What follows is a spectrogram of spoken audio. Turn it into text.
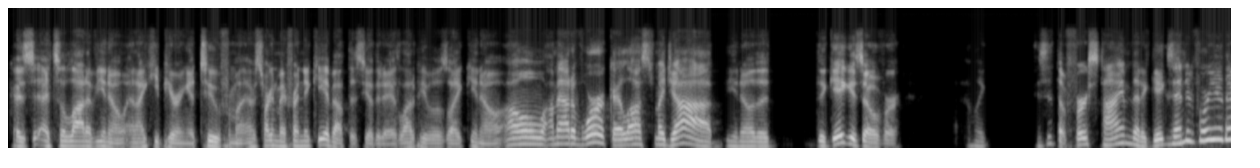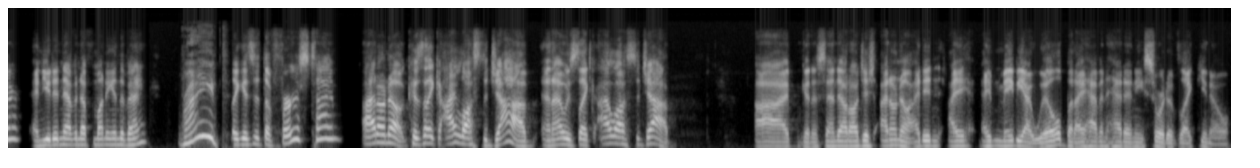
because it's a lot of you know. And I keep hearing it too. From I was talking to my friend Nikki about this the other day. A lot of people was like, you know, oh, I'm out of work. I lost my job. You know, the the gig is over. I'm like, is it the first time that a gig's ended for you there, and you didn't have enough money in the bank? Right. Like, is it the first time? I don't know. Cause like I lost the job and I was like, I lost the job. I'm going to send out audition. I don't know. I didn't, I, I, maybe I will, but I haven't had any sort of like, you know,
